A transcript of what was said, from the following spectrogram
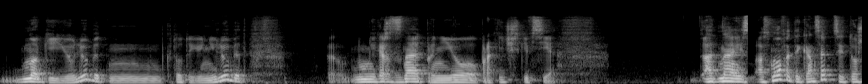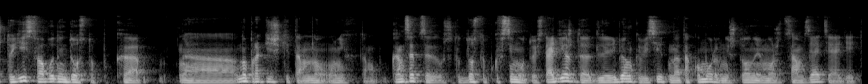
многие ее любят, кто-то ее не любит. Э, ну, мне кажется, знают про нее практически все одна из основ этой концепции то, что есть свободный доступ к, э, ну, практически там, ну, у них там концепция, что доступ ко всему. То есть одежда для ребенка висит на таком уровне, что он ее может сам взять и одеть.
